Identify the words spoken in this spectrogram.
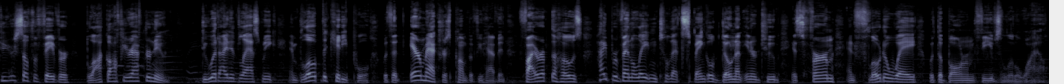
do yourself a favor, block off your afternoon do what I did last week and blow up the kiddie pool with an air mattress pump if you have it. Fire up the hose, hyperventilate until that spangled donut inner tube is firm, and float away with the ballroom thieves a little while.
